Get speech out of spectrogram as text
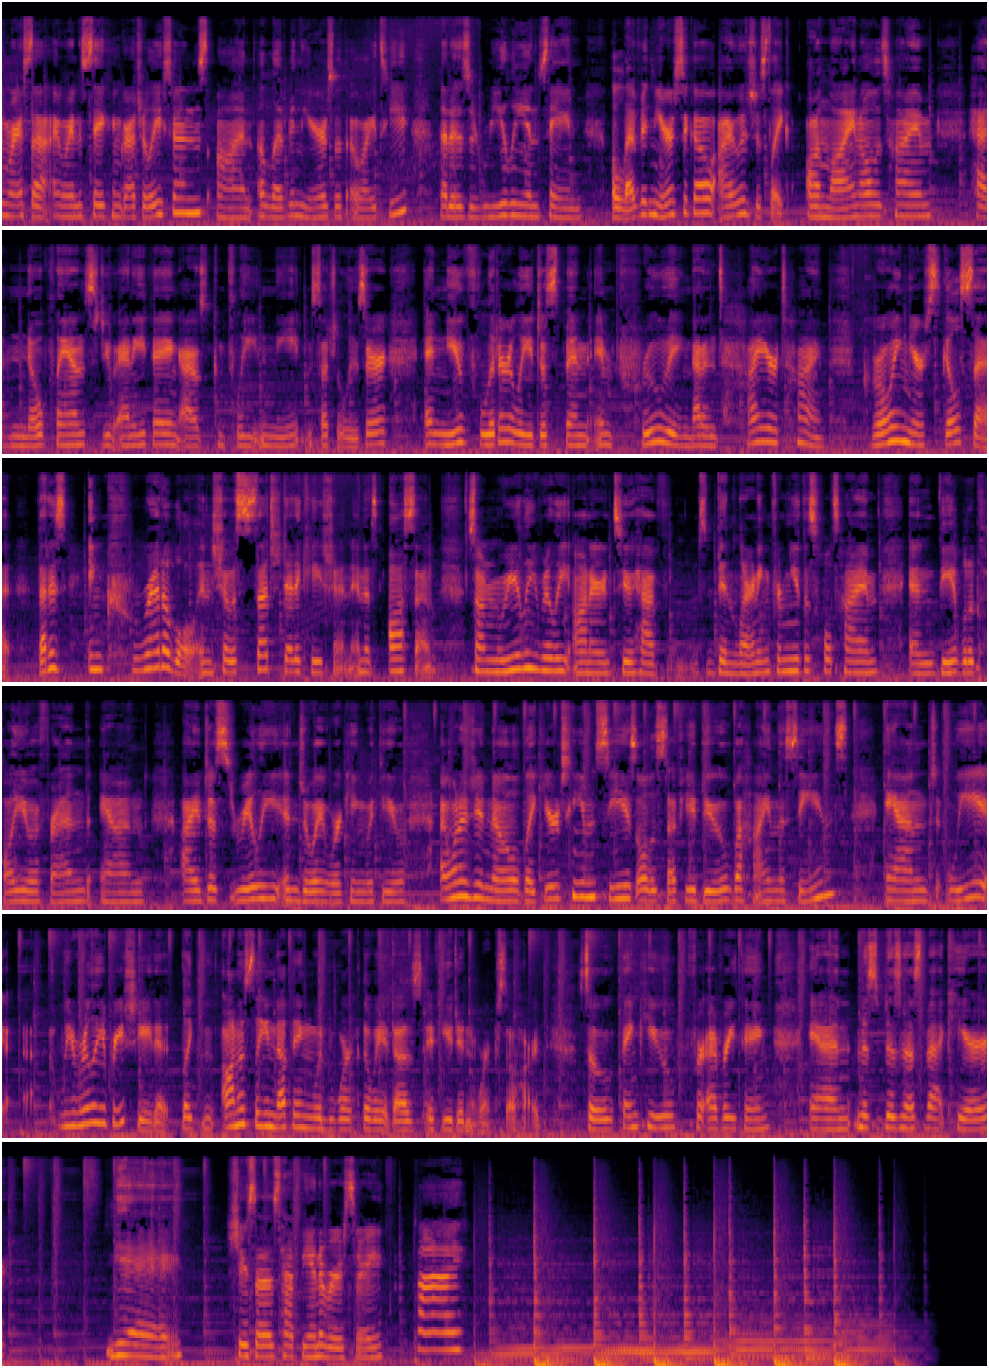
Hey Marissa, I want to say congratulations on 11 years with OIT. That is really insane. 11 years ago, I was just like online all the time, had no plans to do anything. I was complete and neat and such a loser. And you've literally just been improving that entire time, growing your skill set. That is incredible and shows such dedication and it's awesome. So I'm really, really honored to have been learning from you this whole time and be able to call you a friend. And I just really enjoy working with you. I wanted you to know like your team sees all the stuff you do behind the scenes and we, we really appreciate it. Like honestly, nothing would work the way it does if you didn't work so hard. So thank you for everything. And Miss Business back here, Yay. She says happy anniversary. Bye.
